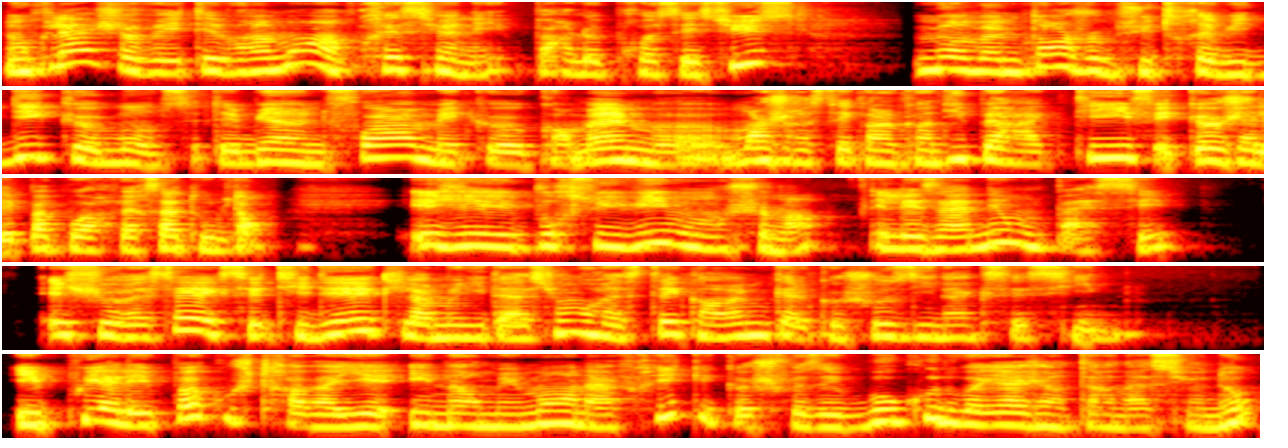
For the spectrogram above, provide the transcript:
Donc là, j'avais été vraiment impressionnée par le processus, mais en même temps, je me suis très vite dit que bon, c'était bien une fois, mais que quand même, euh, moi je restais quelqu'un d'hyperactif et que j'allais pas pouvoir faire ça tout le temps. Et j'ai poursuivi mon chemin, et les années ont passé, et je suis restée avec cette idée que la méditation restait quand même quelque chose d'inaccessible. Et puis à l'époque où je travaillais énormément en Afrique et que je faisais beaucoup de voyages internationaux,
